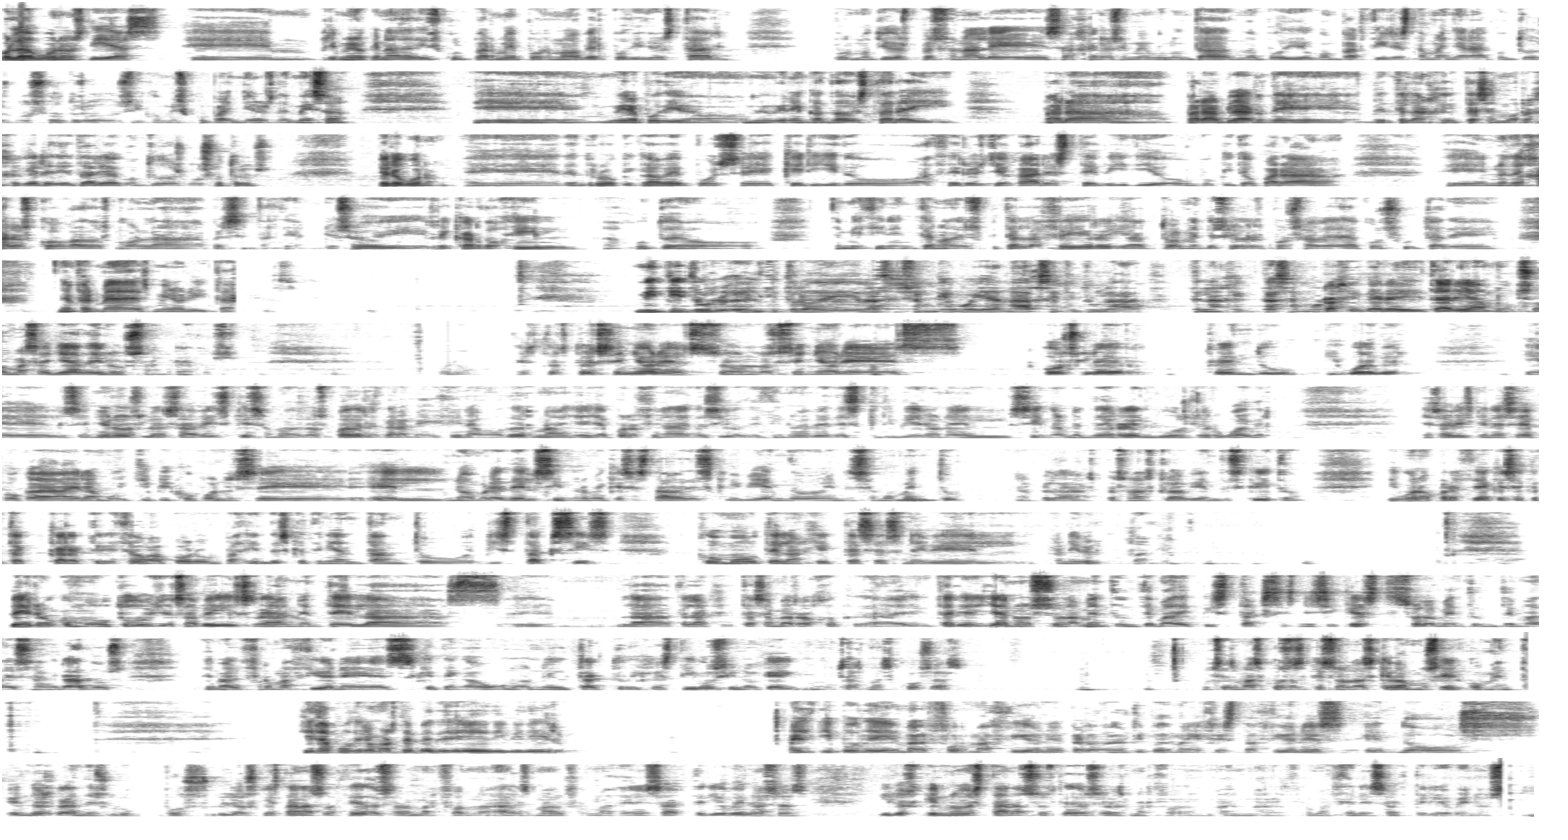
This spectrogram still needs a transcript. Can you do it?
Hola, buenos días. Eh, primero que nada, disculparme por no haber podido estar. Por motivos personales ajenos a mi voluntad, no he podido compartir esta mañana con todos vosotros y con mis compañeros de mesa. Eh, me, hubiera podido, me hubiera encantado estar ahí para, hablar de, de telangiectasia hemorrágica hereditaria con todos vosotros. Pero bueno, eh, dentro de lo que cabe, pues he querido haceros llegar este vídeo un poquito para eh, no dejaros colgados con la presentación. Yo soy Ricardo Gil, adjunto de Medicina Interna del Hospital La Fe y actualmente soy el responsable de la consulta de, enfermedades minoritarias. Mi título, el título de la sesión que voy a dar se titula Telangiectasia hemorrágica hereditaria, mucho más allá de los sangrados. Estos tres señores son los señores Osler, Rendu y Weber. El señor Osler sabéis que es uno de los padres de la medicina moderna y allá por el final del siglo XIX describieron el síndrome de Rendu-Osler-Weber. Ya sabéis que en esa época era muy típico ponerse el nombre del síndrome que se estaba describiendo en ese momento, las personas que lo habían descrito. Y bueno, parecía que se caracterizaba por pacientes que tenían tanto epistaxis como telangiectasias a nivel, a nivel cutáneo. Pero, como todos ya sabéis, realmente las, eh, la telangiectasia hereditaria ya no es solamente un tema de epistaxis, ni siquiera es solamente un tema de sangrados, de malformaciones que tenga uno en el tracto digestivo, sino que hay muchas más cosas, muchas más cosas que son las que vamos a ir comentando. Quizá podríamos eh, dividir el tipo de malformaciones, perdón, el tipo de manifestaciones en dos, en dos grandes grupos. Los que están asociados a las, malformaciones arteriovenosas y los que no están asociados a las malformaciones arteriovenosas.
